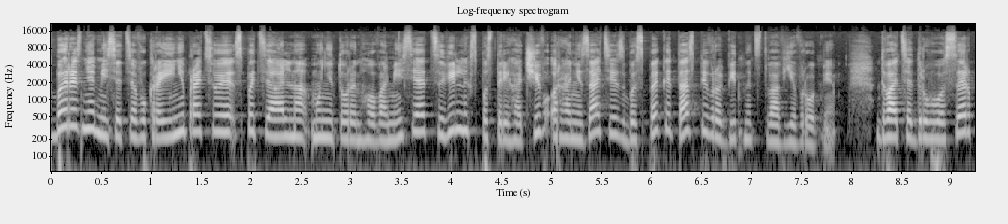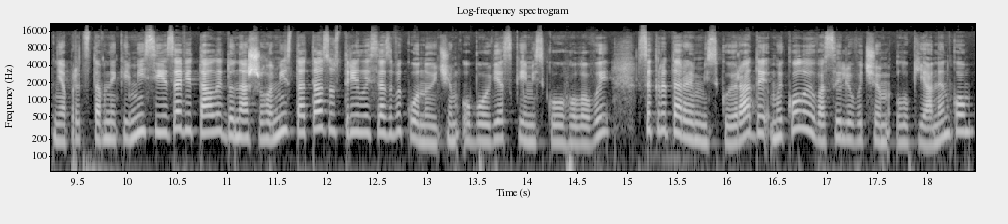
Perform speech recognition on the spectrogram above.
З березня місяця в Україні працює спеціальна моніторингова місія цивільних спостерігачів Організації з безпеки та співробітництва в Європі. 22 серпня представники місії завітали до нашого міста та зустрілися з виконуючим обов'язки міського голови, секретарем міської ради Миколою Васильовичем Лук'яненком,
